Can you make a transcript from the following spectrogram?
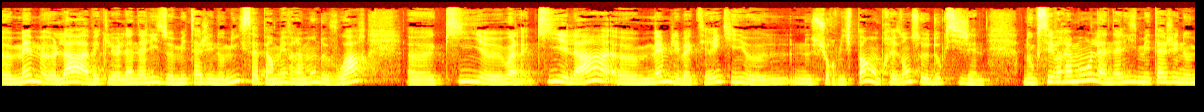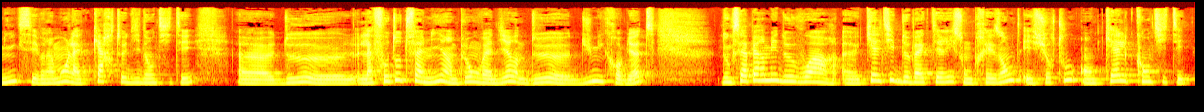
Euh, même là avec l'analyse métagénomique, ça permet vraiment de voir euh, qui voilà qui est là, même les bactéries qui ne survivent pas en présence d'oxygène. Donc c'est vraiment l'analyse métagénomique, c'est vraiment la carte d'identité euh, de euh, la photo de famille, un peu on va dire, de, euh, du microbiote. Donc ça permet de voir quel type de bactéries sont présentes et surtout en quelle quantité.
